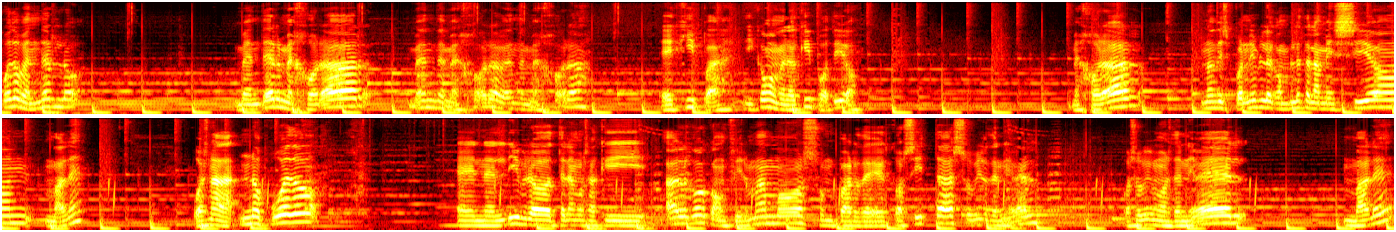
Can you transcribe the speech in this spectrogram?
¿Puedo venderlo? Vender, mejorar... Vende, mejora, vende, mejora. Equipa. ¿Y cómo me lo equipo, tío? Mejorar. No disponible, completa la misión. Vale. Pues nada, no puedo. En el libro tenemos aquí algo, confirmamos, un par de cositas, subir de nivel. Pues subimos de nivel. Vale.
